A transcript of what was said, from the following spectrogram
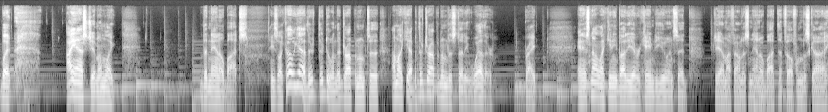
But I asked Jim, I'm like, the nanobots. He's like, oh yeah, they're they're doing, they're dropping them to. I'm like, yeah, but they're dropping them to study weather, right? And it's not like anybody ever came to you and said, Jim, I found this nanobot that fell from the sky.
